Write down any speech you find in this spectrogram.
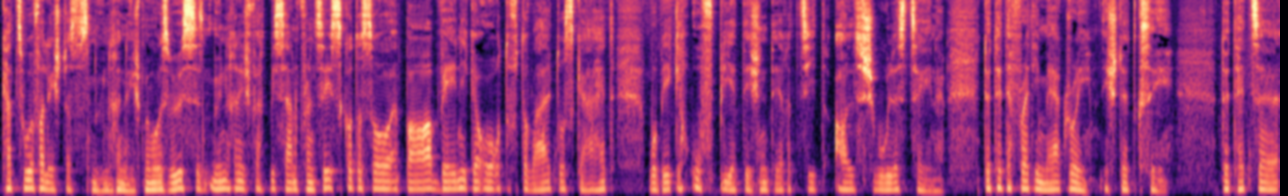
kein Zufall ist, dass es München ist. Man muss wissen, München ist vielleicht bis San Francisco oder so ein paar wenige Orte auf der Welt, wo es gegeben hat, wo wirklich aufgeblüht ist in dieser Zeit als schwule Szene. Dort hat der Freddie Mercury ist dort gesehen. Dort hat äh,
